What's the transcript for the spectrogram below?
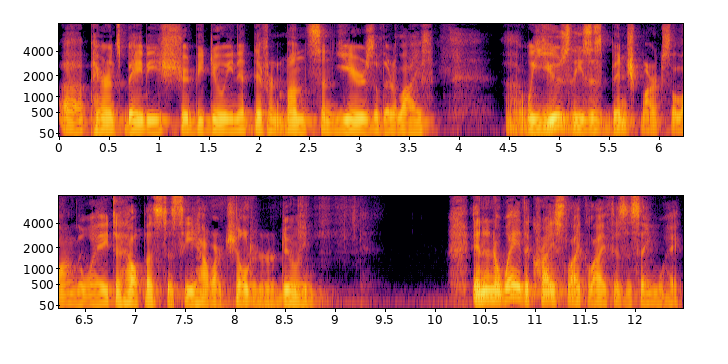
uh, parents' babies should be doing at different months and years of their life. Uh, we use these as benchmarks along the way to help us to see how our children are doing. And in a way, the Christ like life is the same way.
